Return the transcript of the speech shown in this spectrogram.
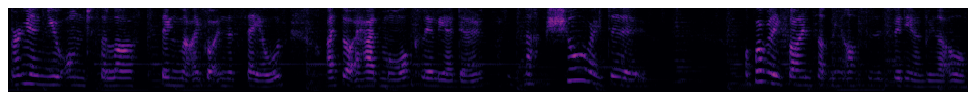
Bringing you on to the last thing that I got in the sales. I thought I had more, clearly I don't. I'm sure I do. I'll probably find something after this video and be like, oh,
